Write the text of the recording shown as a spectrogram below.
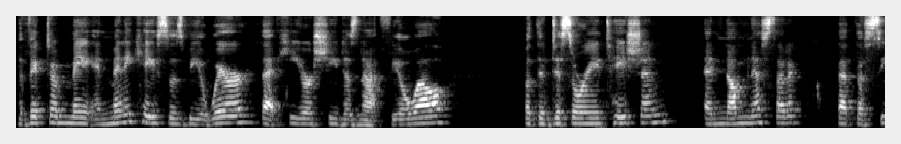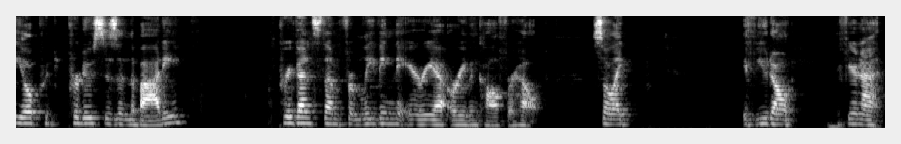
the victim may, in many cases, be aware that he or she does not feel well, but the disorientation and numbness that it, that the CO pr- produces in the body prevents them from leaving the area or even call for help. So, like, if you don't, if you're not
